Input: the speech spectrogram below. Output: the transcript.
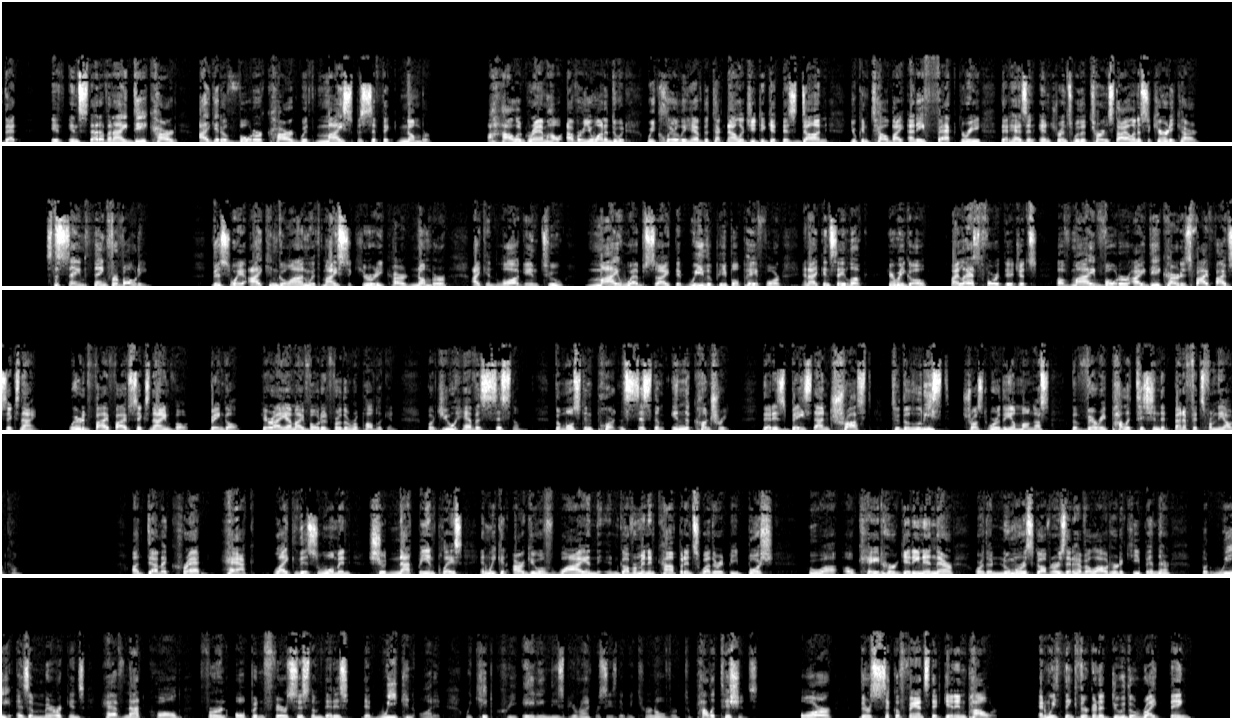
That instead of an ID card, I get a voter card with my specific number, a hologram, however you want to do it. We clearly have the technology to get this done. You can tell by any factory that has an entrance with a turnstile and a security card. It's the same thing for voting. This way, I can go on with my security card number. I can log into my website that we, the people, pay for, and I can say, look, here we go. My last four digits of my voter ID card is 5569. Where did 5569 vote? Bingo. Here I am. I voted for the Republican. But you have a system, the most important system in the country, that is based on trust to the least trustworthy among us the very politician that benefits from the outcome. A Democrat hack like this woman should not be in place, and we can argue of why and government incompetence, whether it be Bush who uh, okayed her getting in there, or the numerous governors that have allowed her to keep in there. But we as Americans have not called for an open, fair system that is that we can audit. We keep creating these bureaucracies that we turn over to politicians or their sycophants that get in power and we think they're going to do the right thing?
